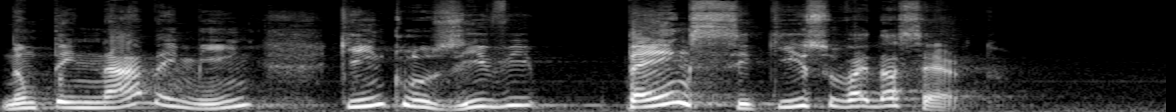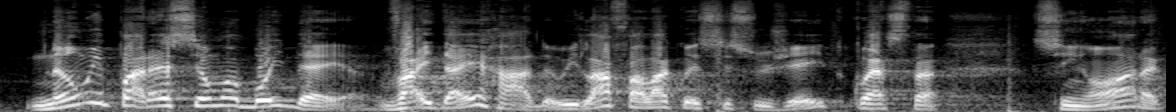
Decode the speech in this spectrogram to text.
Não tem nada em mim que, inclusive, pense que isso vai dar certo. Não me parece ser uma boa ideia. Vai dar errado. Eu ir lá falar com esse sujeito, com esta senhora,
